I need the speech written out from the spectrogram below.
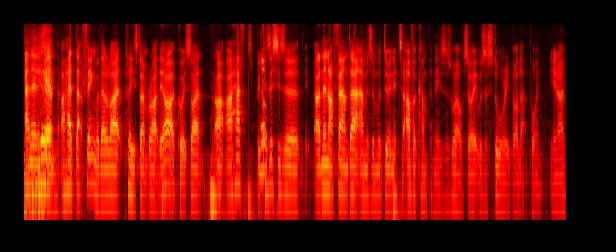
And then Yeah. again, I had that thing where they were like, "Please don't write the article." It's like I, I have to because this is a. And then I found out Amazon were doing it to other companies as well, so it was a story by that point. You know.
